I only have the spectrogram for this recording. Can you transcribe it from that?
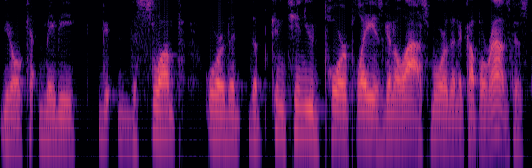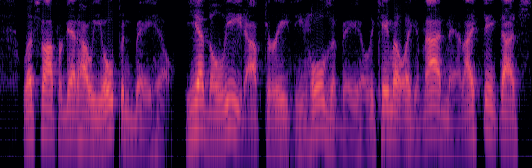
you know, maybe the slump or the the continued poor play is going to last more than a couple rounds because let's not forget how he opened Bay Hill. He had the lead after 18 holes at Bay Hill. He came out like a madman. I think that's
